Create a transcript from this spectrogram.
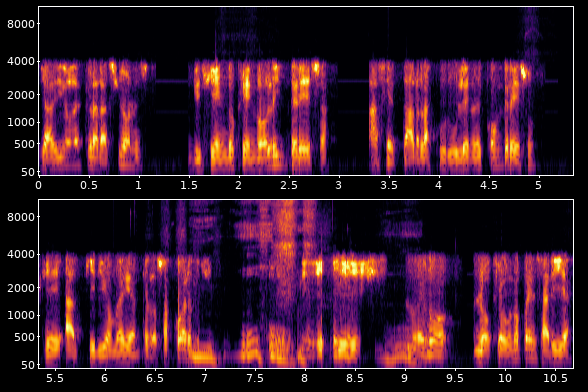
ya dio declaraciones diciendo que no le interesa aceptar la curul en el Congreso que adquirió mediante los acuerdos. Eh, eh, luego, lo que uno pensaría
